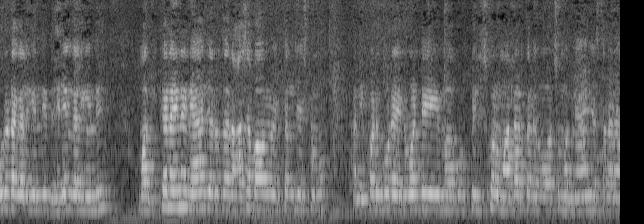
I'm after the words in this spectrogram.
ఊరట కలిగింది ధైర్యం కలిగింది. మాకు ఇక్కడైనా న్యాయం జరుగుతుందని ఆశాభావం వ్యక్తం చేసినాము. కానీ ఇప్పటికి కూడా ఎటువంటి మాకు పిలుచుకొని మాట్లాడతాడు కావచ్చు మాకు న్యాయం చేస్తారనే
